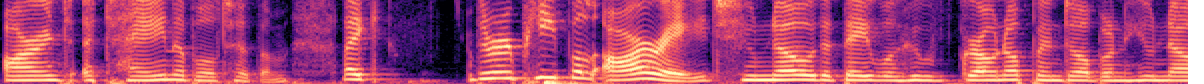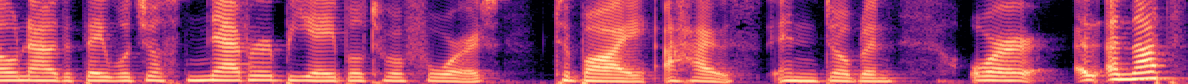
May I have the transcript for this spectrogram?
aren't attainable to them. Like there are people our age who know that they will who've grown up in Dublin who know now that they will just never be able to afford to buy a house in Dublin. Or and that's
